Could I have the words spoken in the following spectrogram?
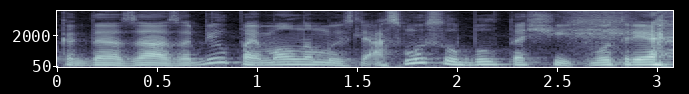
когда за забил, поймал на мысли, а смысл был тащить. Вот реально.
